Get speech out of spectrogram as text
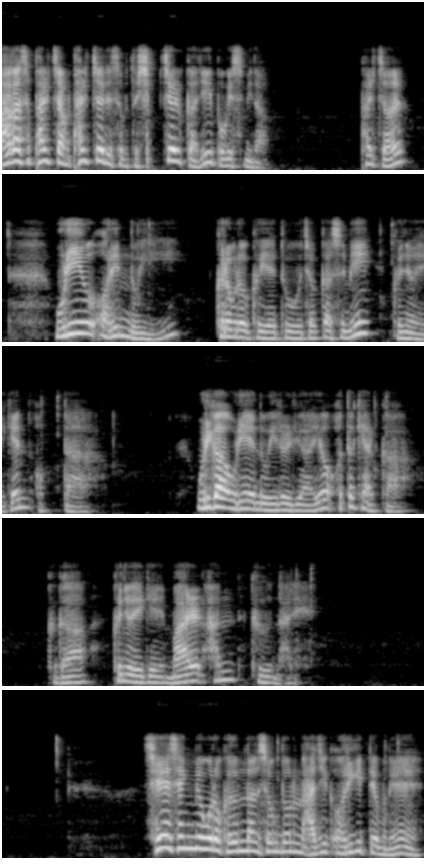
아가서 8장 8절에서부터 10절까지 보겠습니다. 8절 우리 어린 누이 그러므로 그의 두 젖가슴이 그녀에겐 없다. 우리가 우리의 누이를 위하여 어떻게 할까? 그가 그녀에게 말한 그 날에 새 생명으로 거듭난 성도는 아직 어리기 때문에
